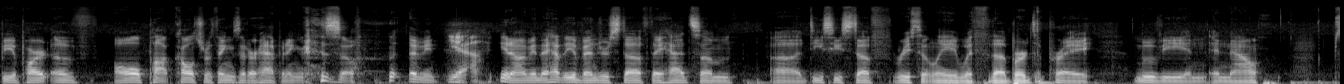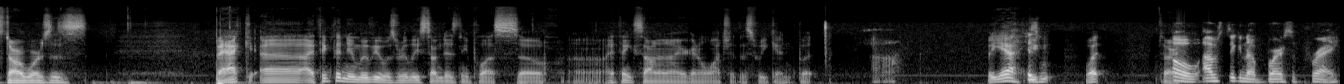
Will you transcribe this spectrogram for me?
be a part of all pop culture things that are happening. so, I mean, Yeah. you know, I mean, they have the Avengers stuff. They had some uh, DC stuff recently with the Birds of Prey movie, and and now Star Wars is back. Uh, I think the new movie was released on Disney Plus, so uh, I think Son and I are going to watch it this weekend. But Uh, but yeah, you can? Sorry. oh, I was thinking of Birds of Prey.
